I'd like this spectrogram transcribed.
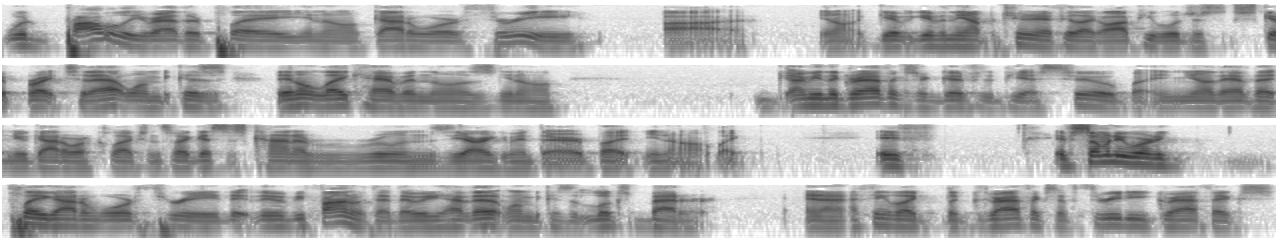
would probably rather play, you know, God of War three. Uh, you know, give, given the opportunity, I feel like a lot of people just skip right to that one because they don't like having those, you know. I mean, the graphics are good for the PS2, but and, you know they have that new God of War collection, so I guess this kind of ruins the argument there. But you know, like if if somebody were to play God of War three, they, they would be fine with that. They would have that one because it looks better. And I think like the graphics of 3D graphics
